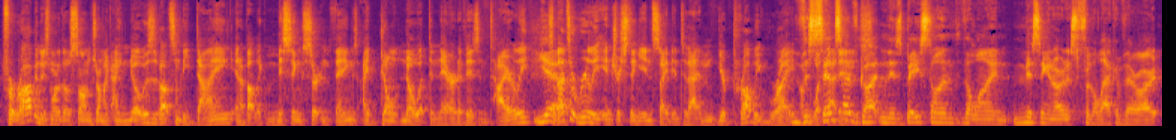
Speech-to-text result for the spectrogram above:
for Robin is one of those songs where I'm like, I know this is about somebody dying and about like missing certain things. I don't know what the narrative is entirely. Yeah. so that's a really interesting insight into that, and you're probably right. on the sense I've gotten is based on the line "missing an artist for the lack of their art,"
